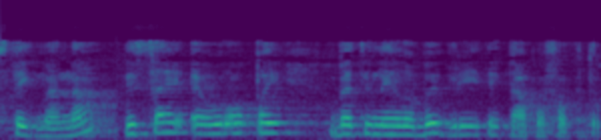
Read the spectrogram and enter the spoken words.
staigmena visai Europai, bet jinai labai greitai tapo faktu.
